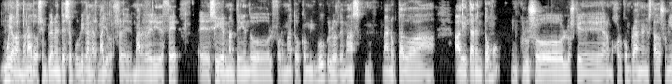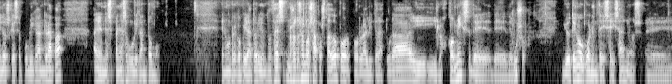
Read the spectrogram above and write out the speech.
muy abandonados. Simplemente se publican las mayores. Eh, Marvel y DC eh, siguen manteniendo el formato comic book. Los demás han optado a, editar en tomo. Incluso los que a lo mejor compran en Estados Unidos que se publican grapa, en España se publican tomo en un recopilatorio. Entonces, nosotros hemos apostado por, por la literatura y, los cómics de, uso. Yo tengo 46 años. Eh,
